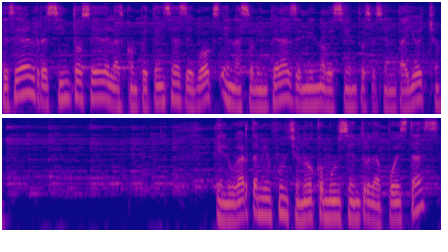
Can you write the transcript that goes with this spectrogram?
de ser el recinto sede de las competencias de box en las Olimpiadas de 1968. El lugar también funcionó como un centro de apuestas,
